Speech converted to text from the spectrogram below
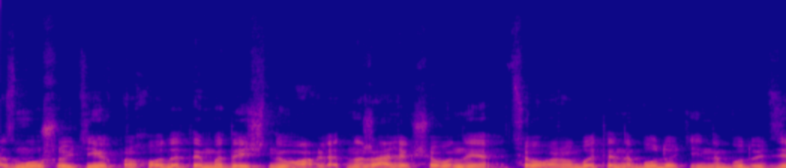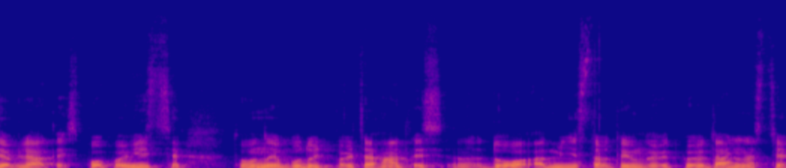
змушують їх проходити медичний огляд. На жаль, якщо вони цього робити не будуть і не будуть з'являтись по повістці, то вони будуть притягатись е, до адміністративної відповідальності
